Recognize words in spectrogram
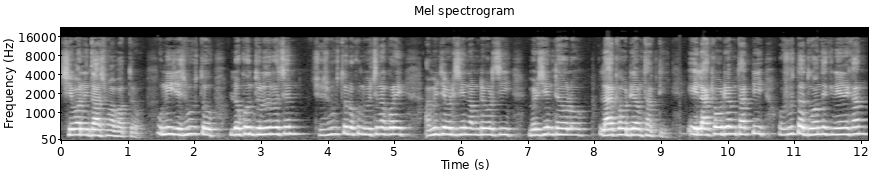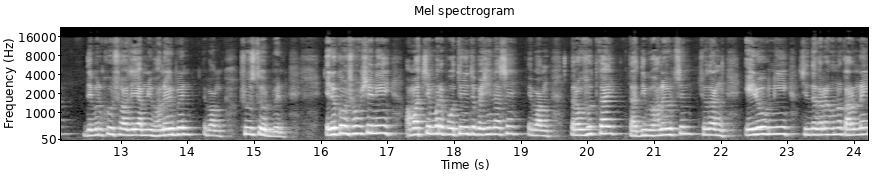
শিবানী দাস মহাপাত্র। উনি যে সমস্ত লক্ষণ তুলে ধরেছেন, সে সমস্ত লক্ষণ বিবেচনা করে আমি যে মেডিসিন নামটা বলছি মেডিসিনটা হলো লাইকোবোডিয়াম থার্টি এই লাইকোবোডিয়াম থার্টি ওষুধটা দোকান থেকে এনে খান। দেখবেন খুব সহজেই আপনি ভালো উঠবেন এবং সুস্থ উঠবেন এরকম সমস্যা নিয়ে আমার চেম্বারে প্রতিনিয়ত পেশেন্ট আসে এবং তারা ওষুধ খায়, তার দিব্য ভালো উঠছেন সুতরাং এই রোগ নিয়ে চিন্তা করার কোনো কারণ নেই।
